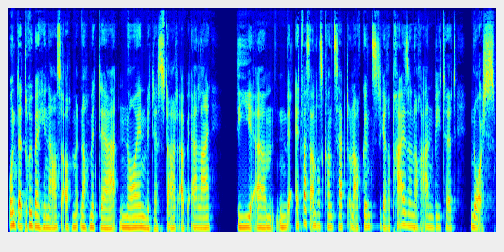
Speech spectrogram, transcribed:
und darüber hinaus auch mit, noch mit der neuen, mit der Startup Airline, die ähm, ein etwas anderes Konzept und auch günstigere Preise noch anbietet, Norse.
